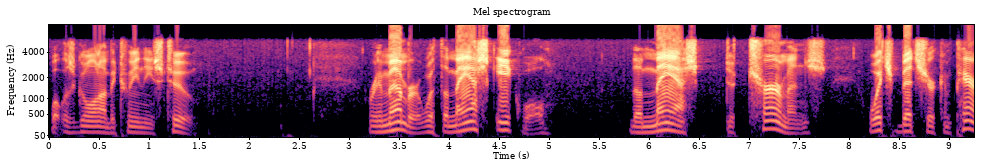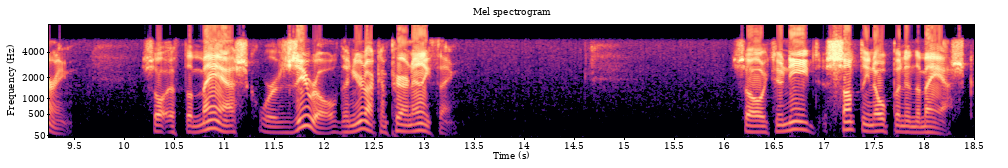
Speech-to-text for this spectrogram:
what was going on between these two. Remember, with the mask equal, the mask determines which bits you're comparing. So if the mask were 0, then you're not comparing anything. So you need something open in the mask.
